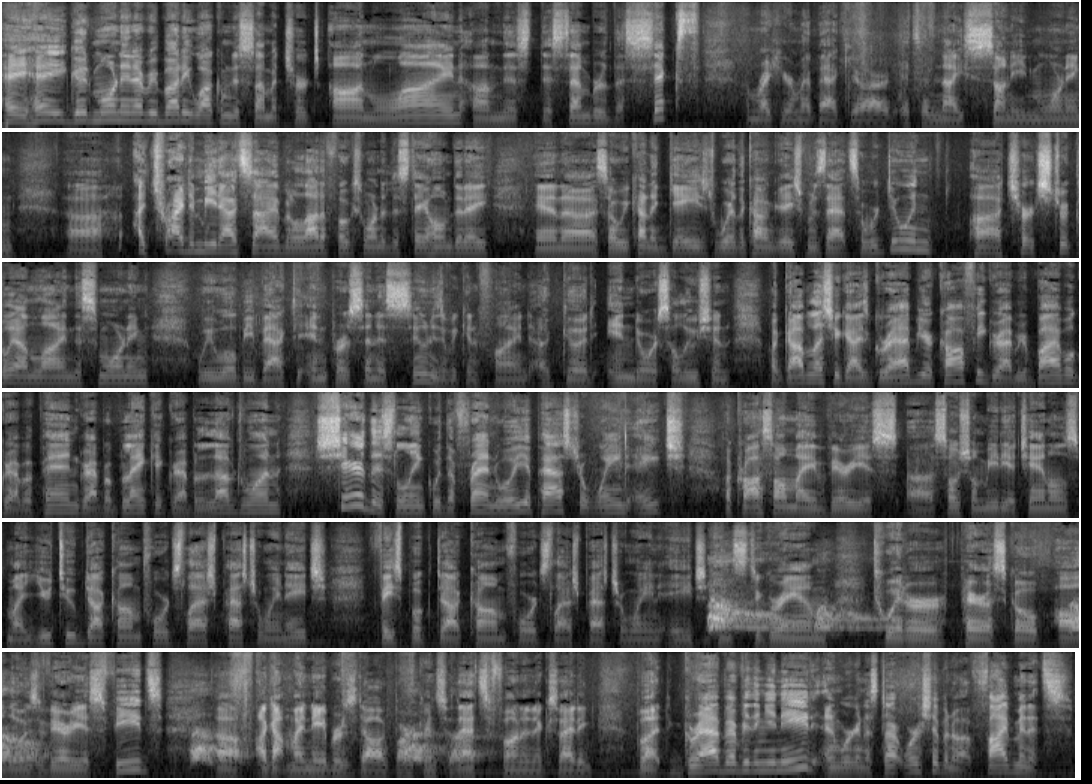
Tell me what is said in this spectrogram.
Hey, hey, good morning, everybody. Welcome to Summit Church Online on this December the 6th. I'm right here in my backyard. It's a nice sunny morning. Uh, I tried to meet outside, but a lot of folks wanted to stay home today. And uh, so we kind of gauged where the congregation was at. So we're doing uh, church strictly online this morning. We will be back to in person as soon as we can find a good indoor solution. But God bless you guys. Grab your coffee, grab your Bible, grab a pen, grab a blanket, grab a loved one. Share this link with a friend, will you? Pastor Wayne H. across all my various uh, social media channels, my youtube.com forward slash Pastor Wayne H facebook.com forward slash Pastor Wayne H, Instagram, Twitter, Periscope, all those various feeds. Uh, I got my neighbor's dog barking, so that's fun and exciting. But grab everything you need, and we're going to start worship in about five minutes.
